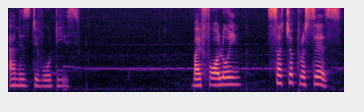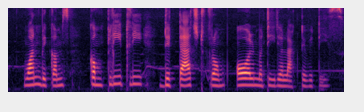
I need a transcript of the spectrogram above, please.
and His devotees. By following such a process, one becomes completely detached from all material activities.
